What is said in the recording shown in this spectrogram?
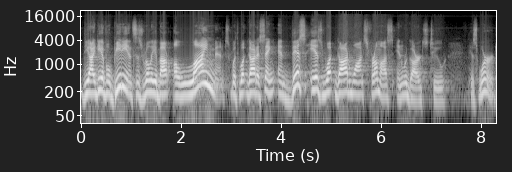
The idea of obedience is really about alignment with what God is saying. And this is what God wants from us in regards to His Word.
